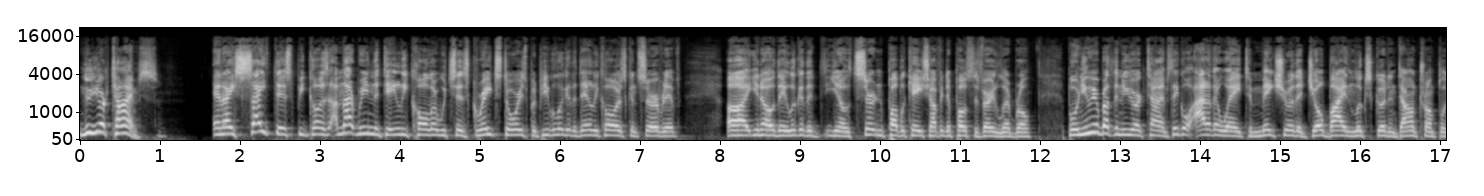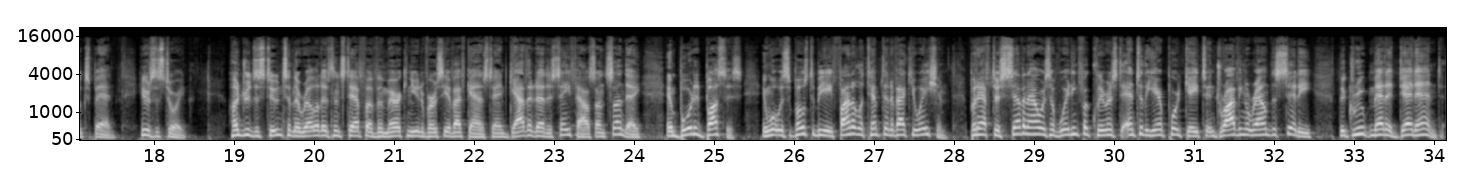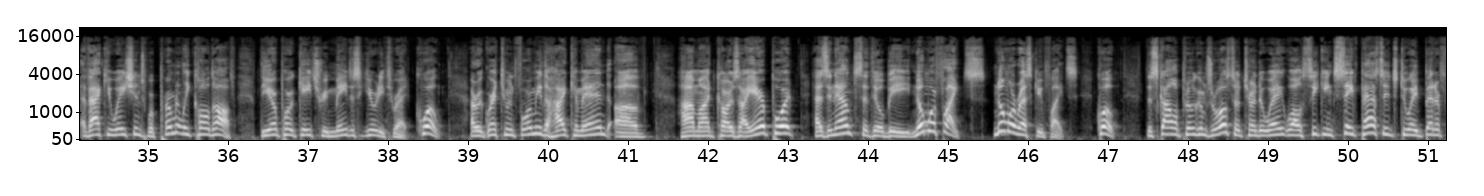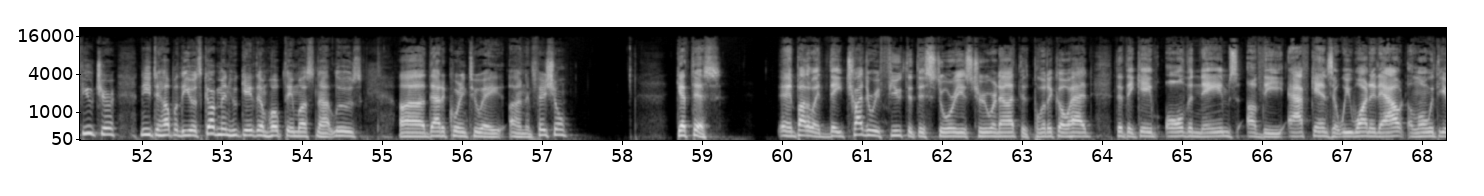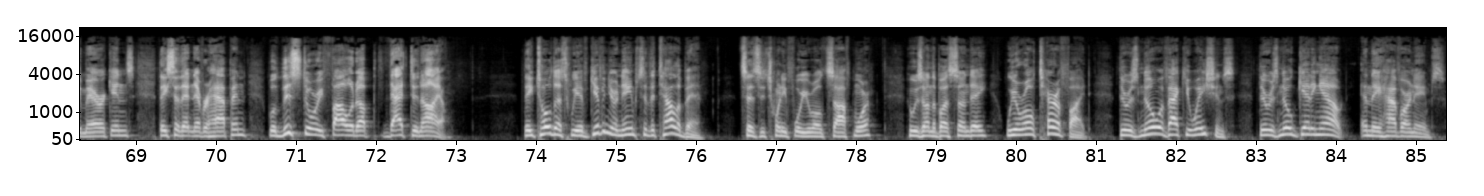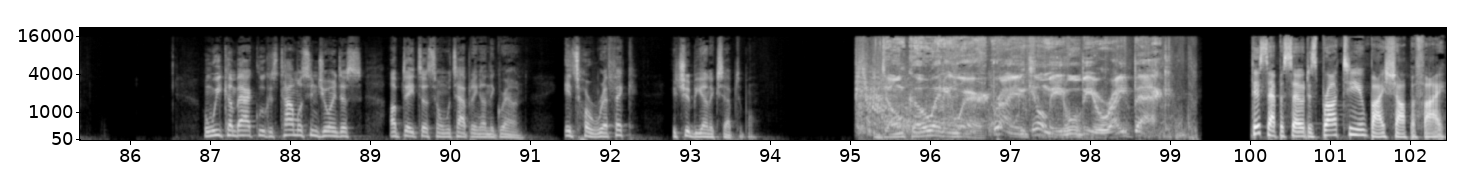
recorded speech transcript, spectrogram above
New York Times. And I cite this because I'm not reading the Daily Caller, which says great stories, but people look at the Daily Caller as conservative. Uh, you know, they look at the, you know, certain publication, Huffington Post is very liberal. But when you hear about the New York Times, they go out of their way to make sure that Joe Biden looks good and Donald Trump looks bad. Here's the story. Hundreds of students and their relatives and staff of American University of Afghanistan gathered at a safe house on Sunday and boarded buses in what was supposed to be a final attempt at evacuation. But after seven hours of waiting for clearance to enter the airport gates and driving around the city, the group met a dead end. Evacuations were permanently called off. The airport gates remained a security threat. Quote, I regret to inform you the High Command of Hamid Karzai Airport has announced that there will be no more flights, no more rescue flights. Quote, the scholar pilgrims were also turned away while seeking safe passage to a better future, need to help of the U.S. government, who gave them hope they must not lose. Uh, that, according to a an official. Get this. And by the way, they tried to refute that this story is true or not, that Politico had, that they gave all the names of the Afghans that we wanted out along with the Americans. They said that never happened. Well, this story followed up that denial. They told us we have given your names to the Taliban says the 24 year old sophomore who was on the bus Sunday. We are all terrified. There is no evacuations, there is no getting out, and they have our names. When we come back, Lucas Tomlinson joins us, updates us on what's happening on the ground. It's horrific. It should be unacceptable. Don't go anywhere. Brian Kilmeade will be right back. This episode is brought to you by Shopify.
